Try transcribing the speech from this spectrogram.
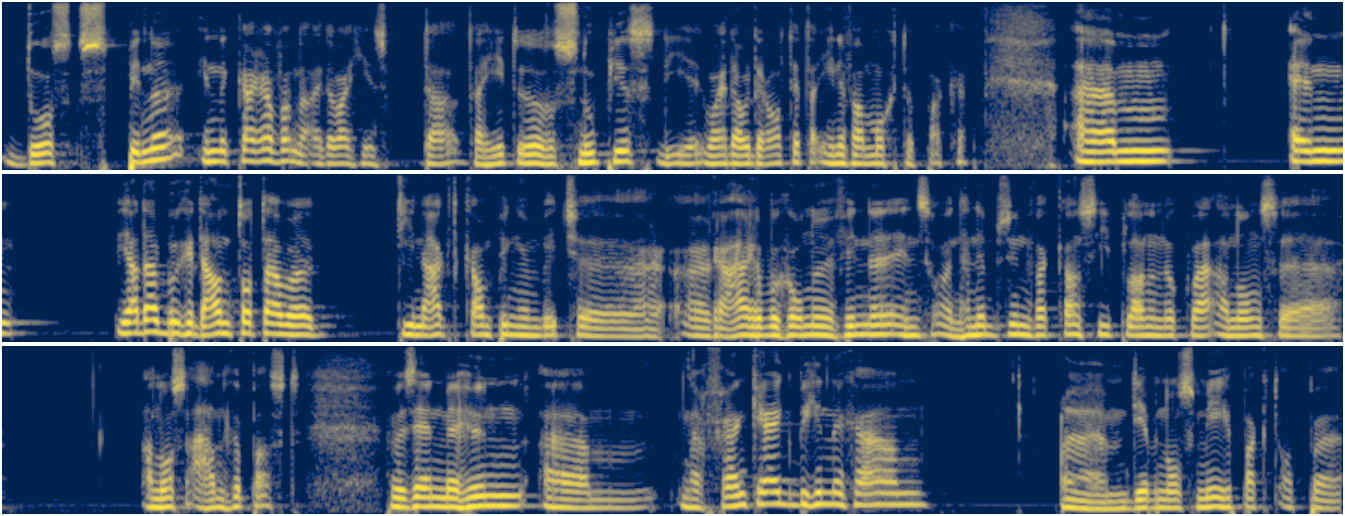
doos spinnen in de caravan. Nou, dat, was geen, dat, dat heette zo snoepjes, die, waar dat we er altijd dat ene van mochten pakken. Ehm, en ja, dat hebben we gedaan totdat we die naaktcamping een beetje eh, raar begonnen vinden en zo. En dan hebben ze hun vakantieplannen ook wat aan ons, aan ons aangepast. We zijn met hun ehm, naar Frankrijk beginnen gaan. Ehm, die hebben ons meegepakt op eh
